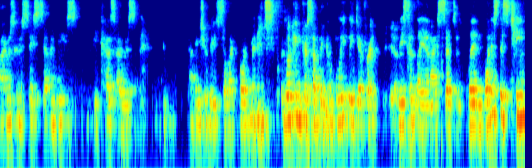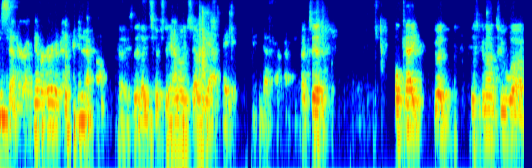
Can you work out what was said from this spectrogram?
I was gonna say seventies, because I was having to read select board minutes, looking for something completely different Yeah. recently, and I said to Lynn, what is this team center? I've never heard of it, you know? Late sixties, Yeah. early seventies. Yeah, maybe. That's it. Okay, good. Let's get on to uh,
